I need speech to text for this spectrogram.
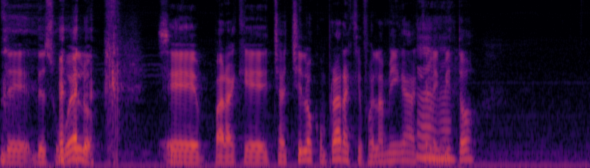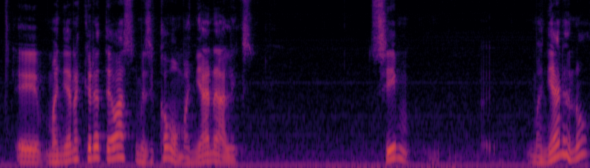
de, de su vuelo eh, para que Chachi lo comprara, que fue la amiga que le invitó. Eh, ¿Mañana qué hora te vas? Me dice, ¿cómo? Mañana, Alex. Sí, mañana, ¿no?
